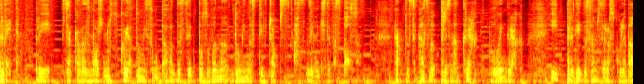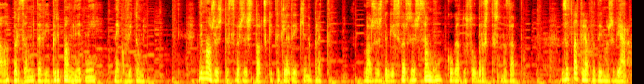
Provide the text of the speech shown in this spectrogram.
Здравейте! При всяка възможност, която ми се отдава да се позова на думи на Стив Джобс, аз винаги се възползвам. Както се казва, признат грях, половин грях. И преди да съм се разколебала, бързам да ви припомня едни негови думи. Не можеш да свържеш точките, гледайки напред. Можеш да ги свържеш само когато се обръщаш назад. Затова трябва да имаш вяра,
